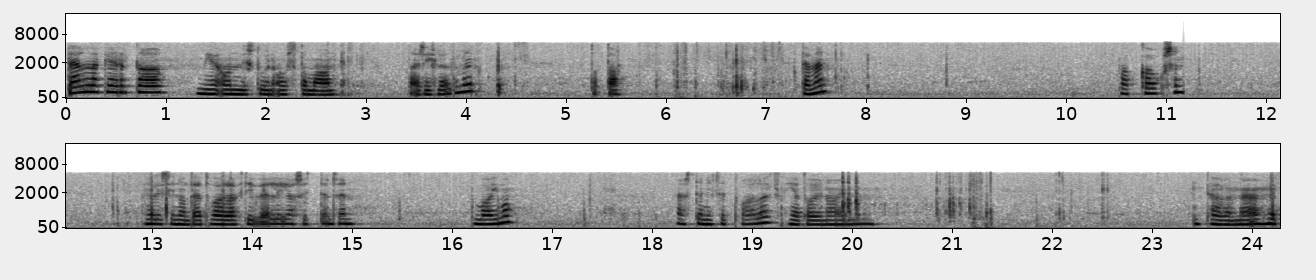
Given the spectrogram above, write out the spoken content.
tällä kertaa minä onnistuin ostamaan, tai siis löytämään, tota, tämän pakkauksen. Eli siinä on tää Twilight veli ja sitten sen vaimo. Ja sitten itse Twilight ja toi noin. Täällä on nää. Nyt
